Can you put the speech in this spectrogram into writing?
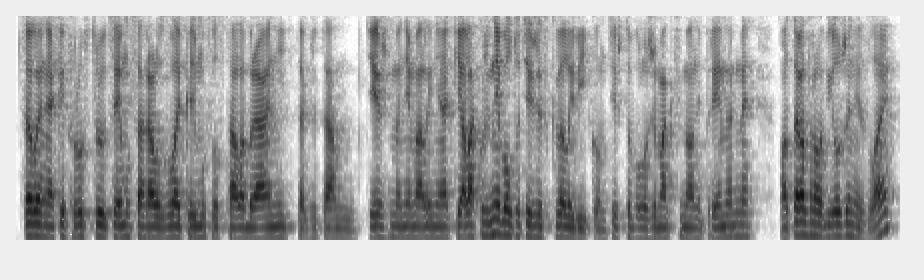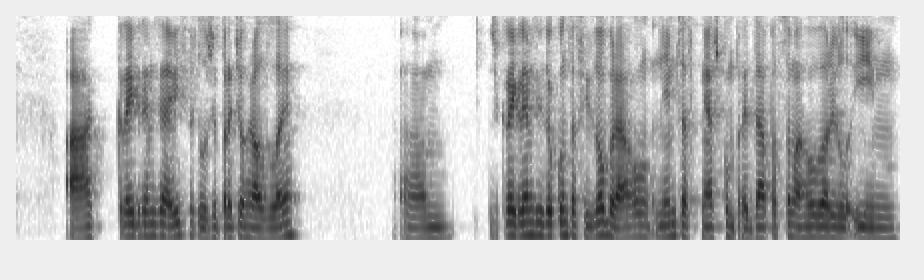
celé nejaké frustrujúce, mu sa hralo zle, keď musel stále brániť, takže tam tiež sme nemali nejaký, ale akože nebol to tiež skvelý výkon, tiež to bolo, že maximálne priemerné. No a teraz hral vyloženie zle a Craig Ramsey aj vysvetlil, že prečo hral zle. Um, že Craig Ramsey dokonca si zobral Nemca s kňačkom pred zápasom a hovoril im,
